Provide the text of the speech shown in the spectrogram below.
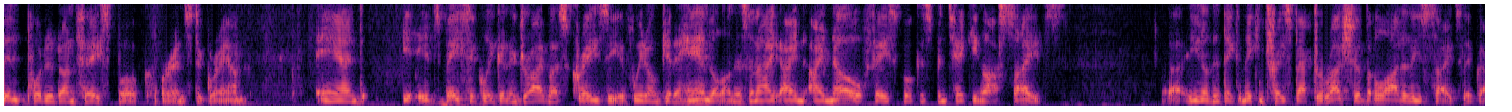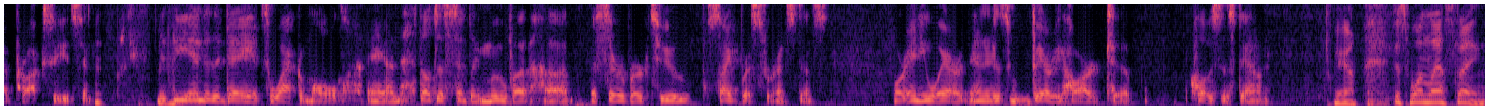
then put it on Facebook or Instagram. And it's basically going to drive us crazy if we don't get a handle on this. And I, I, I know Facebook has been taking off sites, uh, you know, that they, they can trace back to Russia, but a lot of these sites, they've got proxies. And at the end of the day, it's whack a mole. And they'll just simply move a, a, a server to Cyprus, for instance, or anywhere. And it is very hard to close this down. Yeah. Just one last thing.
